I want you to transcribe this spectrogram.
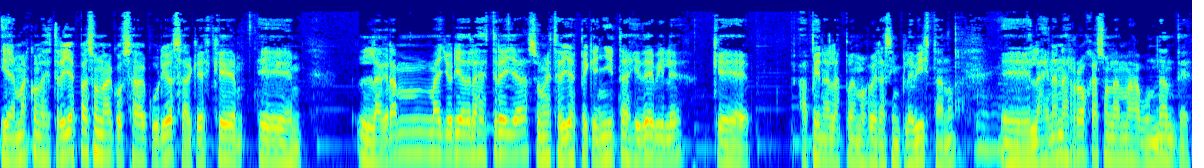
Y además con las estrellas pasa una cosa curiosa, que es que eh, la gran mayoría de las estrellas son estrellas pequeñitas y débiles que apenas las podemos ver a simple vista, ¿no? Eh, las enanas rojas son las más abundantes.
